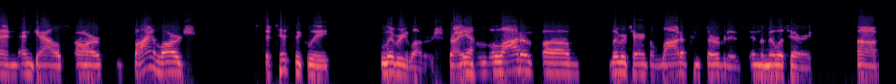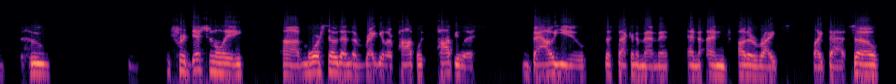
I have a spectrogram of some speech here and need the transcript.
and and gals are by and large statistically liberty lovers, right? Yeah. A lot of um, libertarians, a lot of conservatives in the military uh, who traditionally, uh, more so than the regular pop- populace, value the Second Amendment and and other rights like that. So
